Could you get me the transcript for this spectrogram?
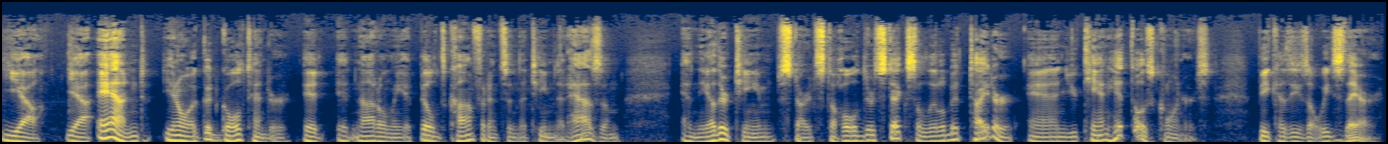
Yeah. Yeah, and you know, a good goaltender, it it not only it builds confidence in the team that has them, and the other team starts to hold their sticks a little bit tighter, and you can't hit those corners because he's always there.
